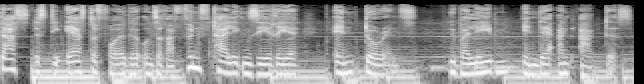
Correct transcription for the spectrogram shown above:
Das ist die erste Folge unserer fünfteiligen Serie Endurance. Überleben in der Antarktis.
